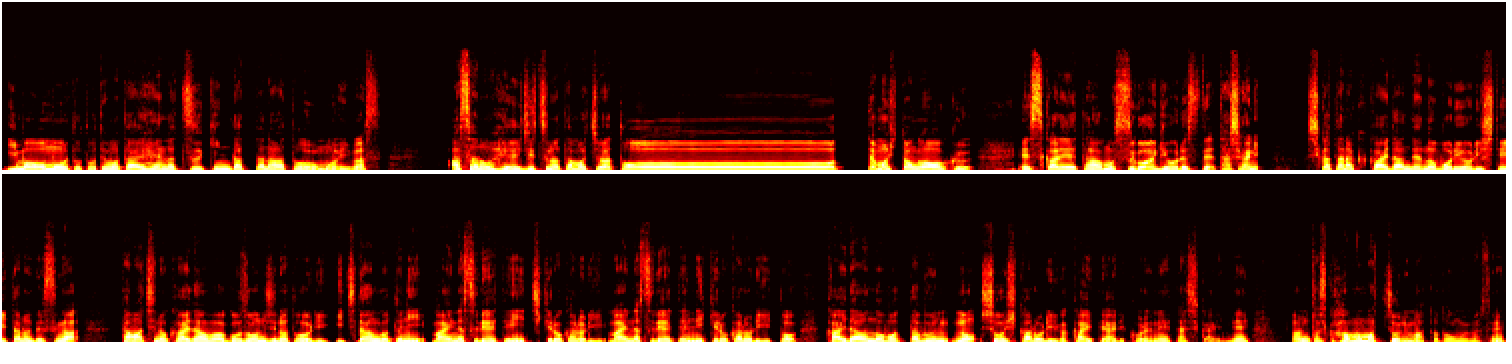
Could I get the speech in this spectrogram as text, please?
今思うととても大変な通勤だったなと思います。朝の平日の田町はとっても人が多く、エスカレーターもすごい行列で確かに仕方なく階段で上り下りしていたのですが、田町の階段はご存知の通り、1段ごとにマイナス0.1キロカロリー、マイナス0.2キロカロリーと階段を登った分の消費カロリーが書いてあり、これね、確かにね、あの、確か浜松町にもあったと思いますね。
